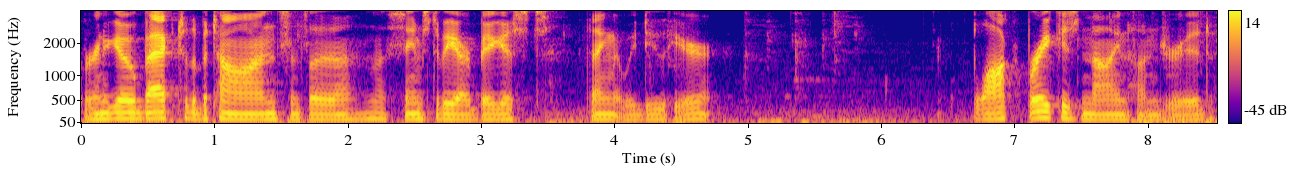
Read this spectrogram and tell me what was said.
We're gonna go back to the baton since uh, that seems to be our biggest thing that we do here. Block break is 900.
